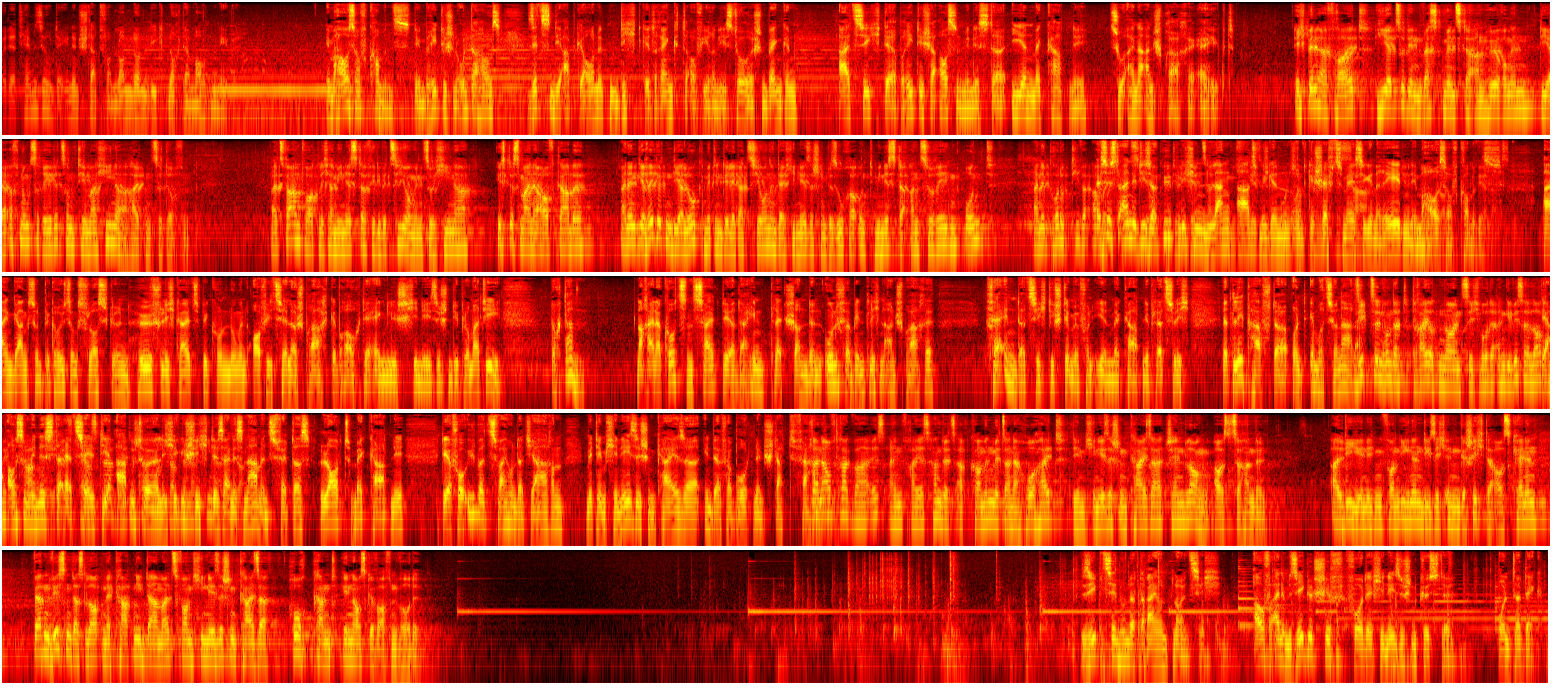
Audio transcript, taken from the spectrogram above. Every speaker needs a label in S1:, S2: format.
S1: Über der Themse und der Innenstadt von London liegt noch der Morgennebel. Im House of Commons, dem britischen Unterhaus, sitzen die Abgeordneten dicht gedrängt auf ihren historischen Bänken, als sich der britische Außenminister Ian McCartney zu einer Ansprache erhebt.
S2: Ich bin erfreut, hier zu den Westminster-Anhörungen die Eröffnungsrede zum Thema China halten zu dürfen. Als verantwortlicher Minister für die Beziehungen zu China ist es meine Aufgabe, einen geregelten Dialog mit den Delegationen der chinesischen Besucher und Minister anzuregen und eine produktive
S1: Arbeit Es ist eine dieser üblichen, langatmigen und geschäftsmäßigen Reden im House of Commons. Eingangs- und Begrüßungsfloskeln, Höflichkeitsbekundungen, offizieller Sprachgebrauch der englisch-chinesischen Diplomatie. Doch dann, nach einer kurzen Zeit der dahinplätschernden, unverbindlichen Ansprache, verändert sich die Stimme von Ian McCartney plötzlich, wird lebhafter und emotionaler.
S2: 1793 wurde ein gewisser Lord
S1: Der Außenminister erzählt die abenteuerliche Geschichte seines Namensvetters Lord McCartney, der vor über 200 Jahren mit dem chinesischen Kaiser in der verbotenen Stadt verhandelte.
S2: Sein Auftrag war es, ein freies Handelsabkommen mit seiner Hoheit, dem chinesischen Kaiser Chen Long, auszuhandeln. All diejenigen von Ihnen, die sich in Geschichte auskennen, werden wissen, dass Lord Macartney damals vom chinesischen Kaiser hochkant hinausgeworfen wurde.
S1: (1793) Auf einem Segelschiff vor der chinesischen Küste, unter Deck.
